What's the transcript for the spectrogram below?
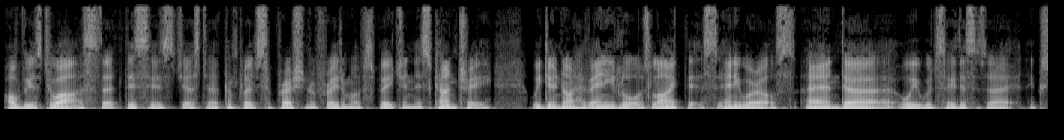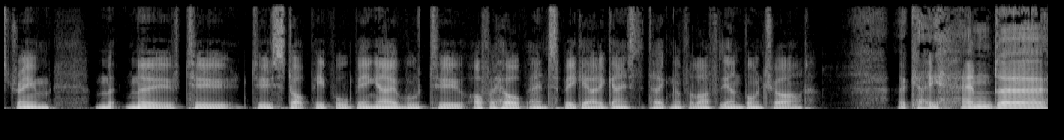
obvious to us that this is just a complete suppression of freedom of speech in this country. We do not have any laws like this anywhere else, and uh, we would see this as a, an extreme m- move to to stop people being able to offer help and speak out against the taking of the life of the unborn child. Okay, and uh,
